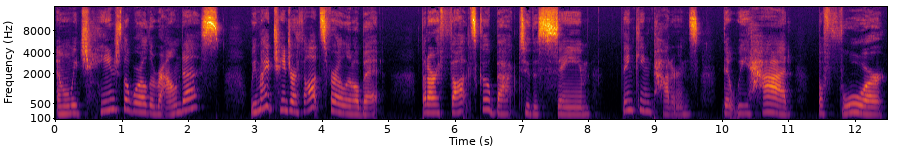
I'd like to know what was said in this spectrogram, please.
And when we change the world around us, we might change our thoughts for a little bit, but our thoughts go back to the same thinking patterns that we had before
